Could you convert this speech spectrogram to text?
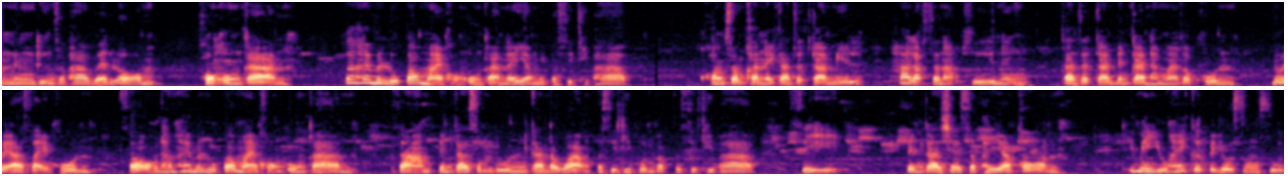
ำนึงถึงสภาพแวดล้อมขององค์การ เพื่อให้บรรลุเป้าหมายขององค์การได้อย่างมีประสิทธิภาพ ความสำคัญในการจัดการมี 5 ลักษณะคือ 1. การจัดการเป็นการทำงานกับคน โดยอาศัยคน 2. ทำให้บรรลุเป้าหมายขององค์การ 3. เป็นการสมดุลการระหว่างประสิทธิผลกับประสิทธิภาพ 4. เป็นการใช้ทรัพยากร ที่มีอยู่ให้เกิดประโยชน์สูงสุด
